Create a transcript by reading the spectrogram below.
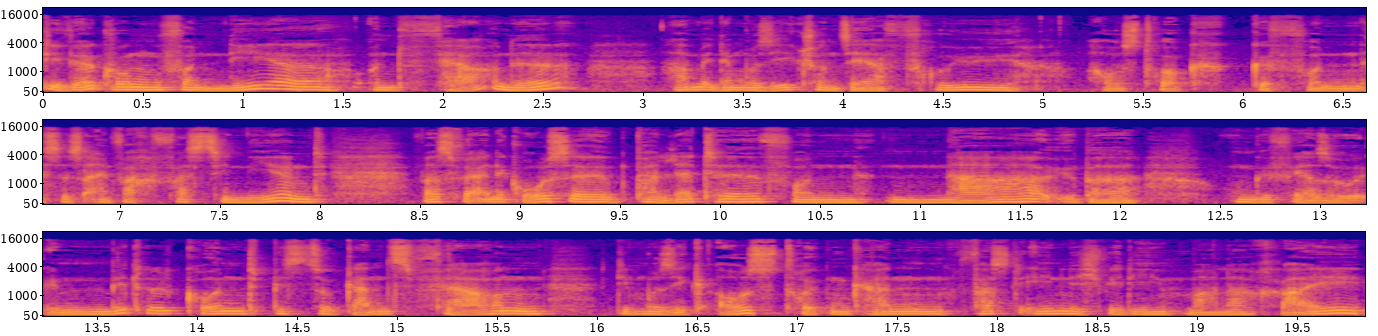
Die Wirkungen von Nähe und Ferne haben in der Musik schon sehr früh Ausdruck gefunden. Es ist einfach faszinierend, was für eine große Palette von nah über ungefähr so im Mittelgrund bis zu ganz fern die Musik ausdrücken kann, fast ähnlich wie die Malerei.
